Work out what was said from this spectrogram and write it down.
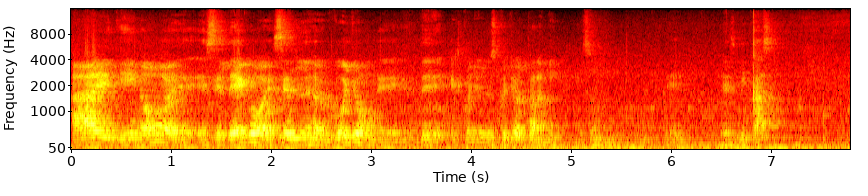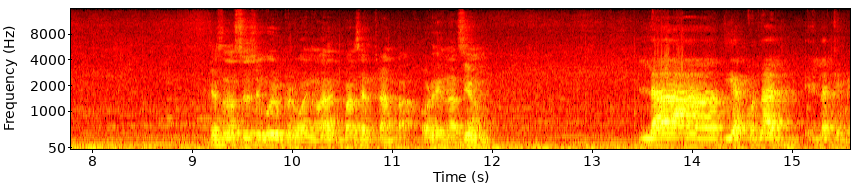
Ay, y no, eh, es el ego, es el orgullo. eh, de, el coyol es coyol para mí. Es, un- eh, es mi casa. De eso no estoy seguro, pero bueno, va va a ser trampa. Ordenación. La diaconal es la que me,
